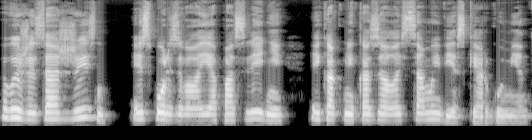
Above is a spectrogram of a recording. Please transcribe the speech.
Вы же за жизнь. Использовала я последний и, как мне казалось, самый веский аргумент.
